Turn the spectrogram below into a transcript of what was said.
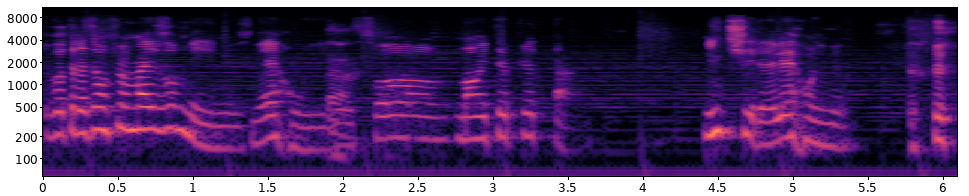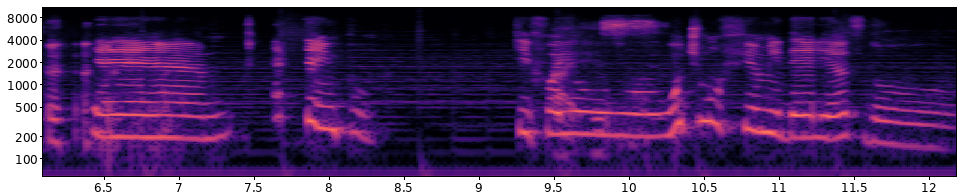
Eu vou trazer um filme mais ou menos, não é ruim, tá. é só mal interpretado. Mentira, ele é ruim mesmo. é, é Tempo, que foi o último filme dele antes do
